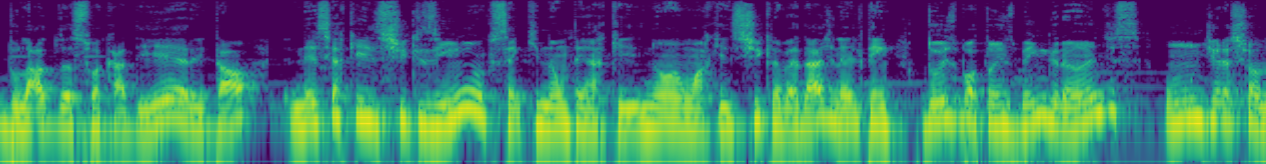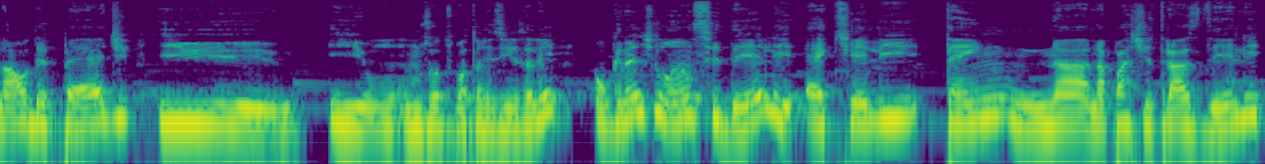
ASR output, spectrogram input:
do lado da sua cadeira e tal. Nesse arcade stickzinho, sem- que não tem arcade, não é um arcade stick na verdade, né? Ele tem dois botões bem grandes, um direcional D-pad e, e um- uns outros botõezinhos ali. O grande lance dele é que ele tem na, na parte de trás dele,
